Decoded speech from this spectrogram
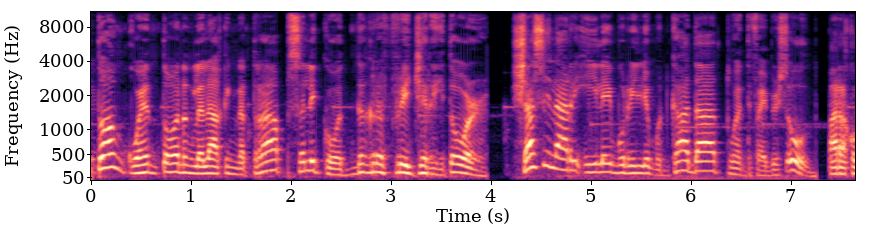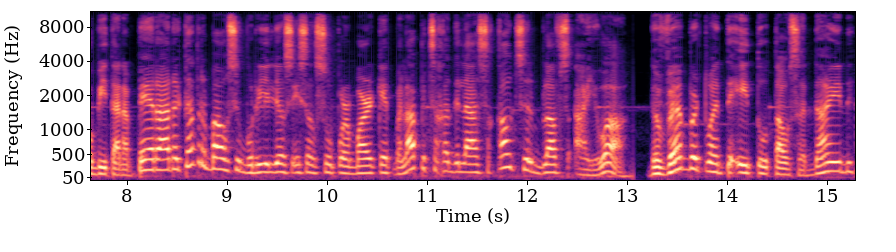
Ito ang kwento ng lalaking natrap sa likod ng refrigerator. Siya si Larry Ilay Murillo Moncada, 25 years old. Para kumita ng pera, nagtatrabaho si Murillo sa isang supermarket malapit sa kanila sa Council Bluffs, Iowa. November 28, 2009,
